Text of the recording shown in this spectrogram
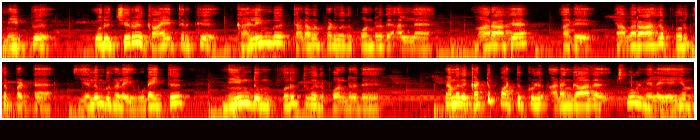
மீட்பு ஒரு சிறு காயத்திற்கு களிம்பு தடவப்படுவது போன்றது அல்ல. மாறாக அது தவறாக பொருத்தப்பட்ட எலும்புகளை உடைத்து மீண்டும் பொருத்துவது போன்றது. நமது கட்டுப்பாட்டுக்குள் அடங்காத சூழ்நிலையையும்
